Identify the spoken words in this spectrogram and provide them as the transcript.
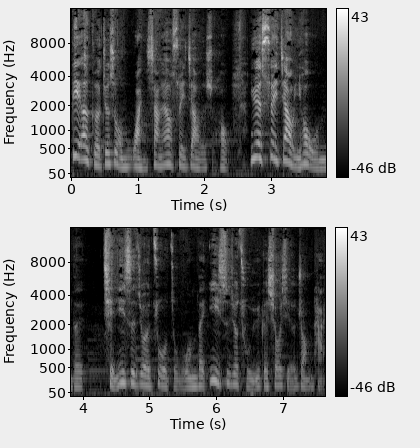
第二个就是我们晚上要睡觉的时候，因为睡觉以后我们的。潜意识就会做主，我们的意识就处于一个休息的状态，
